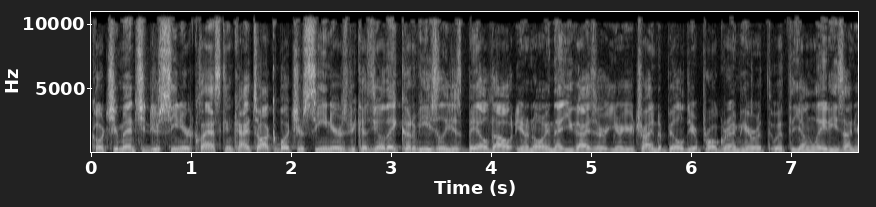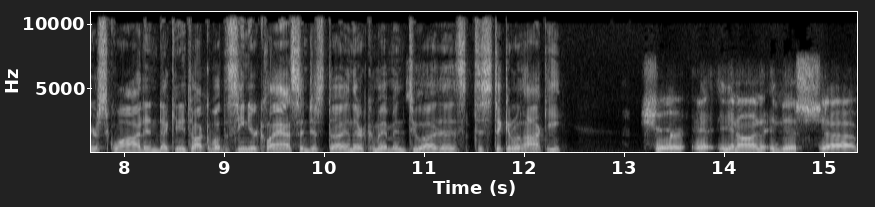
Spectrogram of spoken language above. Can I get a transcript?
Coach, you mentioned your senior class. Can kind of talk about your seniors because you know they could have easily just bailed out. You know, knowing that you guys are you know you're trying to build your program here with with the young ladies on your squad. And uh, can you talk about the senior class and just uh, and their commitment to uh, to, to sticking with hockey? Sure. It, you know, and this uh,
